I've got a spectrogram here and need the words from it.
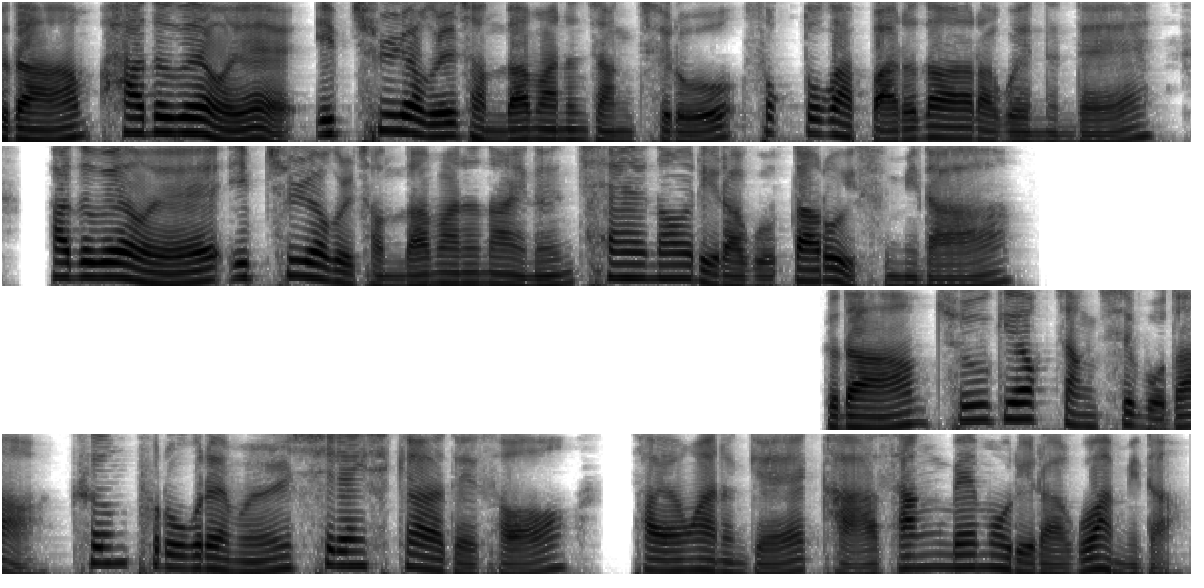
그 다음 하드웨어에 입출력을 전담하는 장치로 속도가 빠르다라고 했는데 하드웨어에 입출력을 전담하는 아이는 채널이라고 따로 있습니다. 그 다음 주기억 장치보다 큰 프로그램을 실행시켜야 돼서 사용하는 게 가상 메모리라고 합니다.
